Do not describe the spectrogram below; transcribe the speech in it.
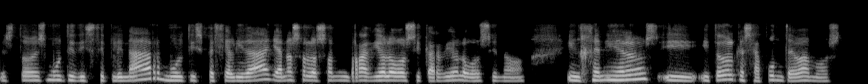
Esto es multidisciplinar, multiespecialidad, ya no solo son radiólogos y cardiólogos, sino ingenieros y, todo el que se apunte, vamos,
